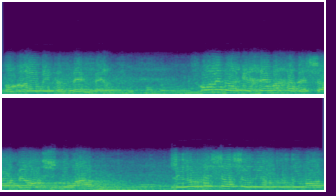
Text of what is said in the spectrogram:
בוגרי בית הספר, צאו לדרככם החדשה בראש מורם, ללא חשש או דעות קדומות.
